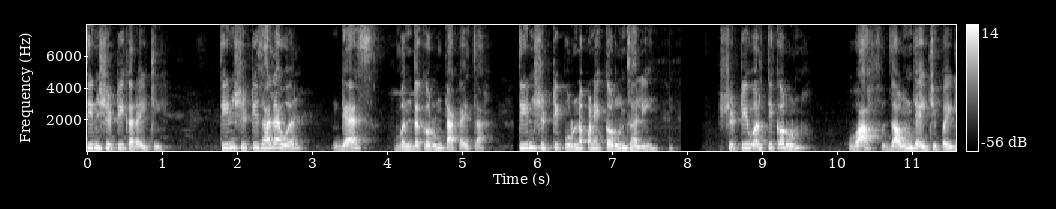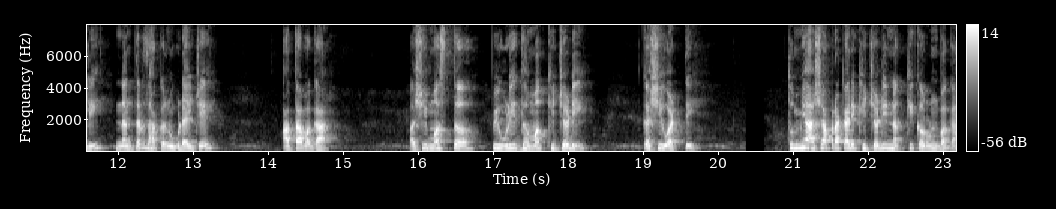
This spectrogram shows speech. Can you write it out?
तीन शिट्टी करायची. तीन शिट्टी झाल्यावर गॅस बंद करून टाकायचा. तीन शिट्टी पूर्णपणे करून झाली. शिट्टीवरती करून वाफ जाऊन द्यायची पहिली नंतर झाकण उघडायचे. आता बघा अशी मस्त पिवळी धमक खिचडी कशी वाटते. तुम्ही अशा प्रकारे खिचडी नक्की करून बघा.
